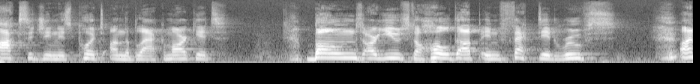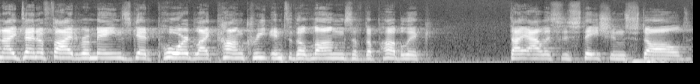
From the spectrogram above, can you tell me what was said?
Oxygen is put on the black market Bones are used to hold up infected roofs. Unidentified remains get poured like concrete into the lungs of the public. Dialysis stations stalled.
